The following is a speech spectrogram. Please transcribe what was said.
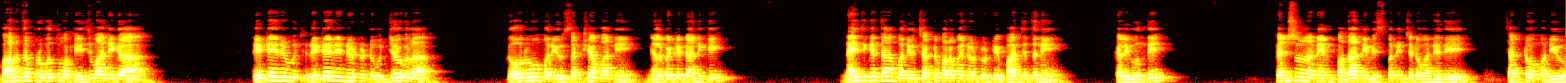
భారత ప్రభుత్వం ఒక యజమానిగా రిటైర్ రిటైర్ అయినటువంటి ఉద్యోగుల గౌరవం మరియు సంక్షేమాన్ని నిలబెట్టడానికి నైతికత మరియు చట్టపరమైనటువంటి బాధ్యతని కలిగి ఉంది పెన్షన్ అనే పదాన్ని విస్మరించడం అనేది చట్టం మరియు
